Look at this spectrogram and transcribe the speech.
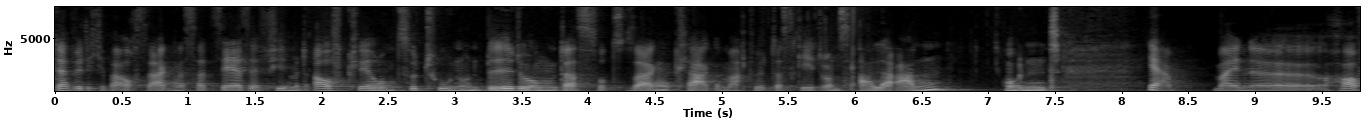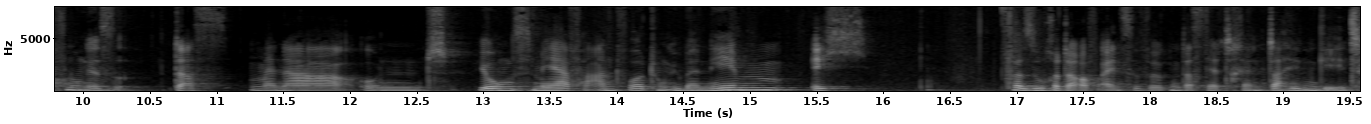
da würde ich aber auch sagen, das hat sehr, sehr viel mit Aufklärung zu tun und Bildung, dass sozusagen klar gemacht wird, das geht uns alle an und ja, meine Hoffnung ist, dass Männer und Jungs mehr Verantwortung übernehmen. Ich versuche darauf einzuwirken, dass der Trend dahin geht.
